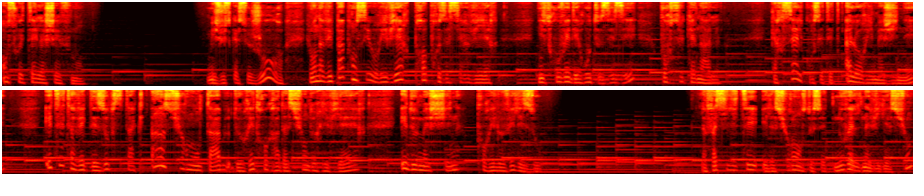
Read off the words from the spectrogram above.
en souhaitait l'achèvement. Mais jusqu'à ce jour, l'on n'avait pas pensé aux rivières propres à servir, ni trouvé des routes aisées pour ce canal, car celles qu'on s'était alors imaginées étaient avec des obstacles insurmontables de rétrogradation de rivières et de machines pour élever les eaux. La facilité et l'assurance de cette nouvelle navigation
